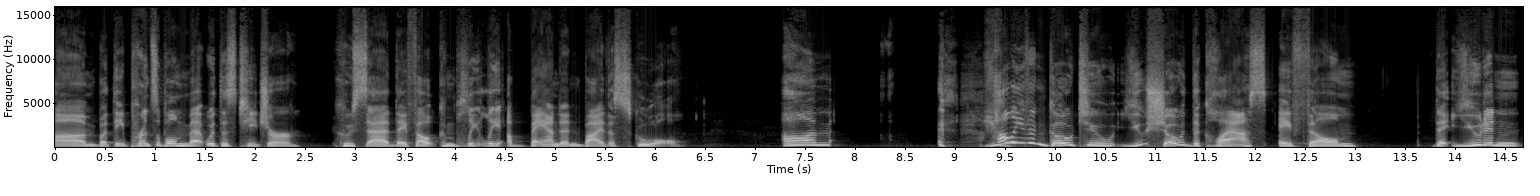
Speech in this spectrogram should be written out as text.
Um, but the principal met with this teacher who said they felt completely abandoned by the school. Um, I'll even go to you showed the class a film that you didn't,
